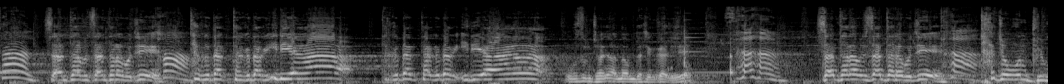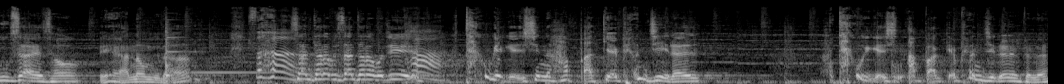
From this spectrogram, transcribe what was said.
산. 산타 할아버지, 산타 할아버지. 타. 타그닥, 타그닥, 이리야! 타그닥, 타그닥, 이리야! 웃음 전혀 안 나옵니다, 지금까지. 산. 산타 할아버지, 산타 할아버지. 타. 타종은 불국사에서. 예, 안 나옵니다. 산. 산타 할아버지, 산타 할아버지. 타. 타국에 계신 아빠께 편지를. 타국에 계신 아빠께 편지를 별로야?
